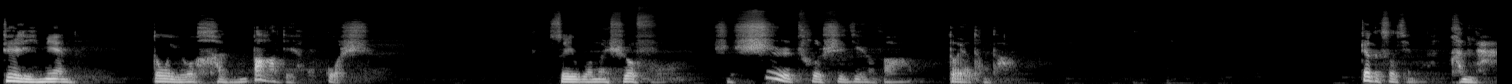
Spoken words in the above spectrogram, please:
这里面呢都有很大的过失，所以我们学佛是事出世间法都要通达，这个事情很难。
